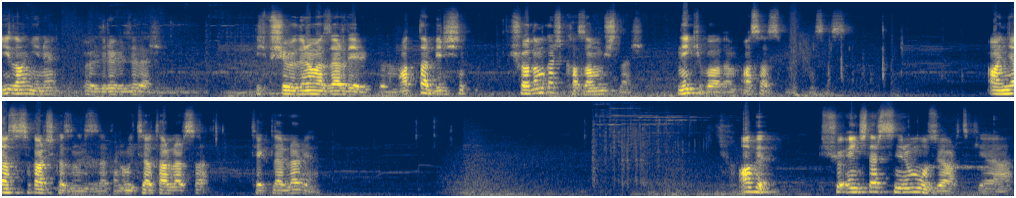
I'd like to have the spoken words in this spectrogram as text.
İyi lan yine öldürebildiler. Hiçbir şey öldüremezler diye bekliyordum. Hatta bir işin... Şu adamı kaç kazanmışlar. Ne ki bu adam? Asas mı? Asas. Anca Asas'a karşı kazanırız zaten. Ulti atarlarsa teklerler ya. Abi şu ençler sinirimi bozuyor artık ya.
